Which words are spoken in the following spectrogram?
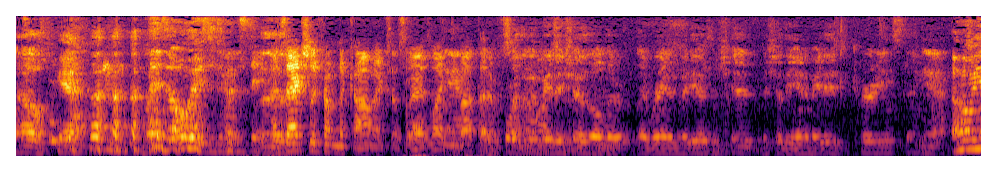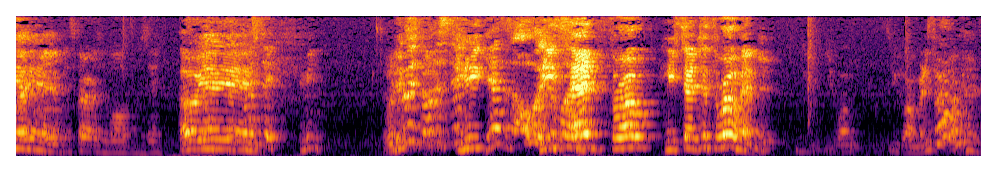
Oh yeah. Plan's always to do the stick. Uh, That's actually from the comics. That's what I liked Yeah. about that Before episode. the I movie, they watched showed all the like random videos and shit. They showed the animated Guardians thing. Yeah. Oh yeah, yeah. Spider-Man. And Spider-Man's involved in the thing. Oh yeah, Like, yeah. "Throw the stick. You mean? What you is guys throw the stick? He- yes, it's always He the plan. said throw. He said to throw him. You want? You want me to throw him?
